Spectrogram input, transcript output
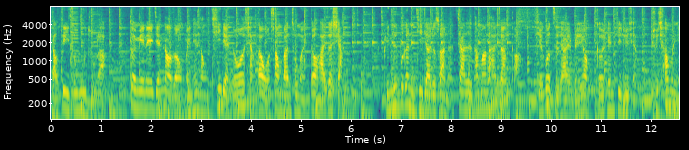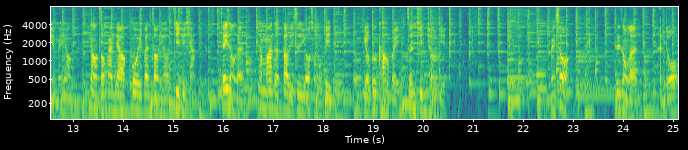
小弟租屋主啦，对面那间闹钟每天从七点多响到我上班出门都还在响。平日不跟你计较就算了，假日他妈的还这样搞，写过纸条也没用，隔天继续想，去敲门也没用，闹钟按掉，过一分钟以后继续响，这种人他妈的到底是有什么病？有个靠北，真心求解。没错，这种人很多，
